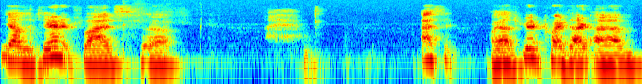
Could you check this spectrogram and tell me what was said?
Yeah, the Janet flights. Uh, that's a, well, that's a good question. I, um,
